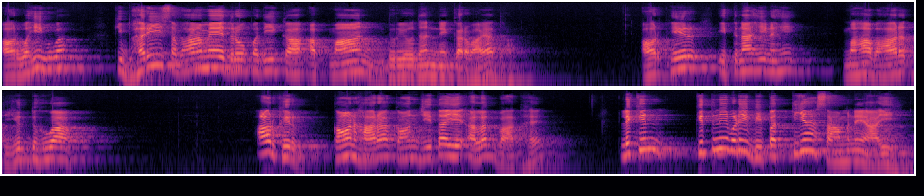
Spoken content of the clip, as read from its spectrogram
और वही हुआ कि भरी सभा में द्रौपदी का अपमान दुर्योधन ने करवाया था। और फिर इतना ही नहीं, महाभारत युद्ध हुआ। और फिर कौन हारा, कौन जीता, ये अलग बात है। लेकिन कितनी बड़ी विपत्तियाँ सामने आई।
